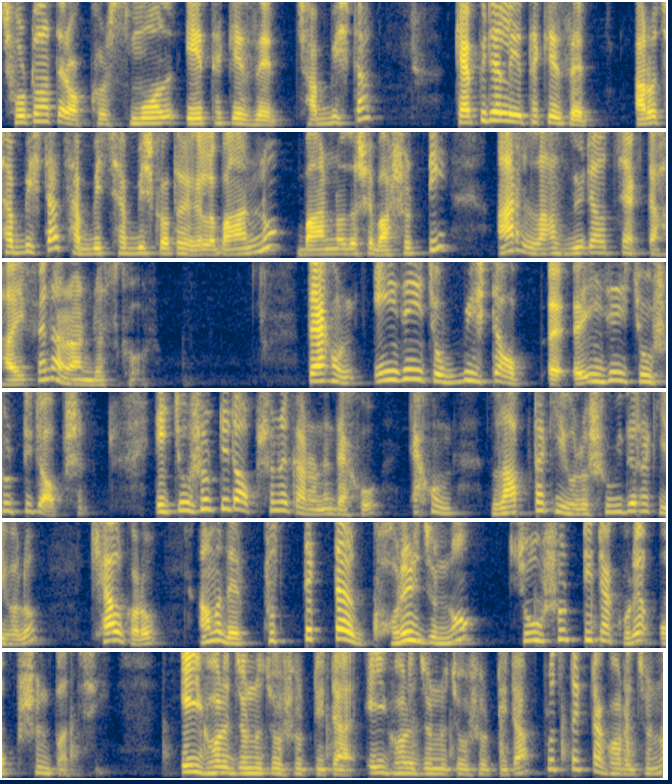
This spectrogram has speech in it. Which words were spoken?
ছোট হাতের অক্ষর স্মল এ থেকে জেড ছাব্বিশটা ক্যাপিটাল এ থেকে জেড আরও ছাব্বিশটা, ছাব্বিশ ছাব্বিশ কত হয়ে গেল? বাহান্ন বাহান্ন দশে বাষট্টি, আর লাস্ট দুইটা হচ্ছে একটা হাইফেন আর আন্ডারস্কোর তো এখন এই যে চব্বিশটা এই যে চৌষট্টিটা অপশন এই চৌষট্টিটা অপশনের কারণে দেখো, এখন লাভটা কি হলো, সুবিধাটা কি হলো? খেয়াল করো আমাদের প্রত্যেকটা ঘরের জন্য চৌষট্টিটা করে অপশন পাচ্ছি। এই ঘরের জন্য চৌষট্টিটা, এই ঘরের জন্য চৌষট্টিটা, প্রত্যেকটা ঘরের জন্য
